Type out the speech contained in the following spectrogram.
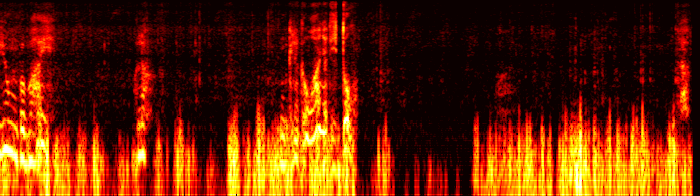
Ito yung babae. Hala. Anong ginagawa niya dito? Hala.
